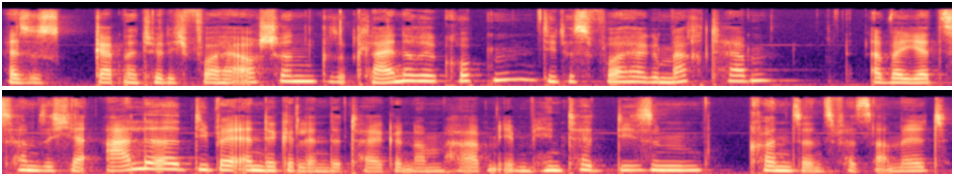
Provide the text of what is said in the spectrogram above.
Also es gab natürlich vorher auch schon so kleinere Gruppen, die das vorher gemacht haben. Aber jetzt haben sich ja alle, die bei Ende Gelände teilgenommen haben, eben hinter diesem Konsens versammelt,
